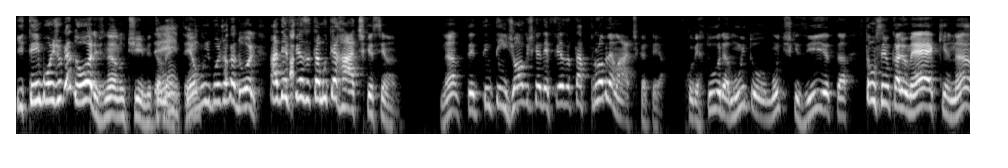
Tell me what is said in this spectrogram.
E tem bons jogadores, né, no time tem, também. Tem. tem. alguns bons jogadores. A defesa a... tá muito errática esse ano. Né? Tem, tem, tem jogos que a defesa tá problemática até. Cobertura muito muito esquisita. Estão sem o Kalil Mack, né?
